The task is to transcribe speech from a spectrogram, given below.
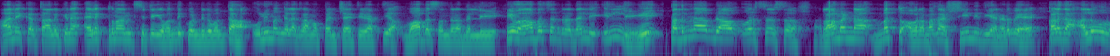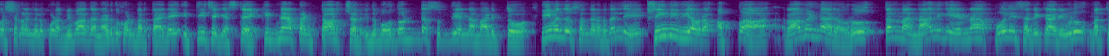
ಆನೇಕಲ್ ತಾಲೂಕಿನ ಎಲೆಕ್ಟ್ರಾನಿಕ್ ಸಿಟಿಗೆ ಹೊಂದಿಕೊಂಡಿರುವಂತಹ ಹುಲಿಮಂಗಲ ಗ್ರಾಮ ಪಂಚಾಯತಿ ವ್ಯಾಪ್ತಿಯ ವಾಬಸಂದ್ರದಲ್ಲಿ, ಈ ವಾಬಸಂದ್ರದಲ್ಲಿ ಇಲ್ಲಿ ಪದ್ಮನಾಭ ರಾವ್ ವರ್ಸಸ್ ರಾಮಣ್ಣ ಮತ್ತು ಅವರ ಮಗ ಶ್ರೀನಿಧಿಯ ನಡುವೆ ಕಳೆದ ಹಲವು ವರ್ಷಗಳಿಂದಲೂ ಕೂಡ ವಿವಾದ ನಡೆದುಕೊಂಡು ಬರ್ತಾ ಇದೆ. ಇತ್ತೀಚೆಗೆ ಅಷ್ಟೇ ಕಿಡ್ನಾಪ್ ಅಂಡ್ ಟಾರ್ಚರ್ ಇದು ಬಹುದೊಡ್ಡ ಸುದ್ದಿಯನ್ನ ಮಾಡಿತ್ತು. ಈ ಒಂದು ಸಂದರ್ಭದಲ್ಲಿ ಶ್ರೀನಿಧಿ ಅವರ ಅಪ್ಪ ರಾಮಣ್ಣರವರು ತಮ್ಮ ನಾಲಿಗೆಯನ್ನ ಪೊಲೀಸ್ ಅಧಿಕಾರಿಗಳು ಮತ್ತು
